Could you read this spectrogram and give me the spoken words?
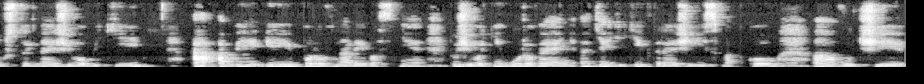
důstojné stejné živobytí a aby i porovnali vlastně tu životní úroveň těch dětí, které žijí s matkou vůči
